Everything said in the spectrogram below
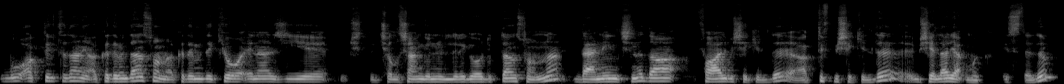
bu aktiviteden ya akademiden sonra akademideki o enerjiyi işte çalışan gönüllüleri gördükten sonra derneğin içinde daha faal bir şekilde, aktif bir şekilde bir şeyler yapmak istedim.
